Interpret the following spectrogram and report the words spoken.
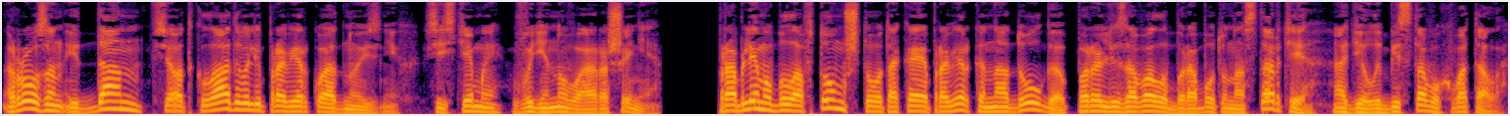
Розен и Дан все откладывали проверку одной из них — системы водяного орошения. Проблема была в том, что такая проверка надолго парализовала бы работу на старте, а дела без того хватало.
